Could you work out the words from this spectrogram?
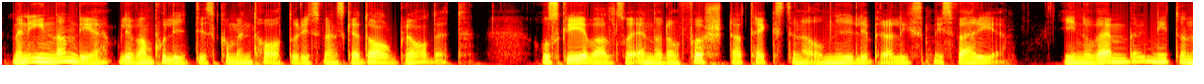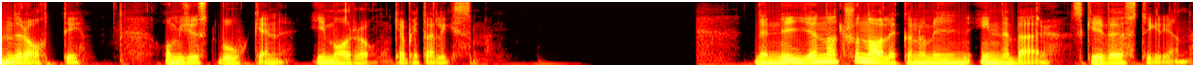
Men innan det blev han politisk kommentator i Svenska Dagbladet och skrev alltså en av de första texterna om nyliberalism i Sverige i november 1980 om just boken Imorgon kapitalism. Den nya nationalekonomin innebär, skriver Östergren,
